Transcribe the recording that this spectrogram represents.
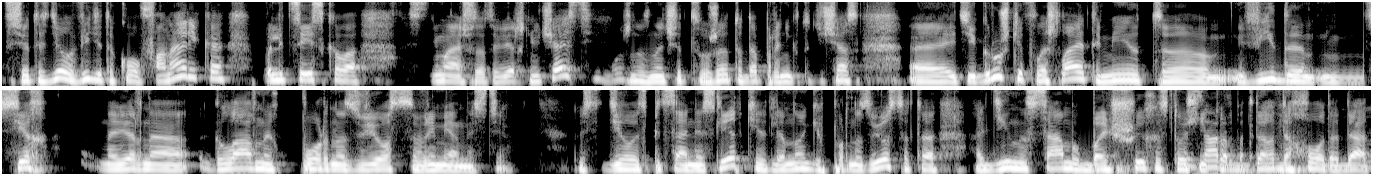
все это сделал в виде такого фонарика полицейского. Снимаешь вот эту верхнюю часть, и можно, значит, уже туда проникнуть. И сейчас э, эти игрушки, флешлайт, имеют э, виды всех наверное, главных порнозвезд современности. То есть делают специальные слепки. Для многих порнозвезд это один из самых больших источников до- дохода. Да.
